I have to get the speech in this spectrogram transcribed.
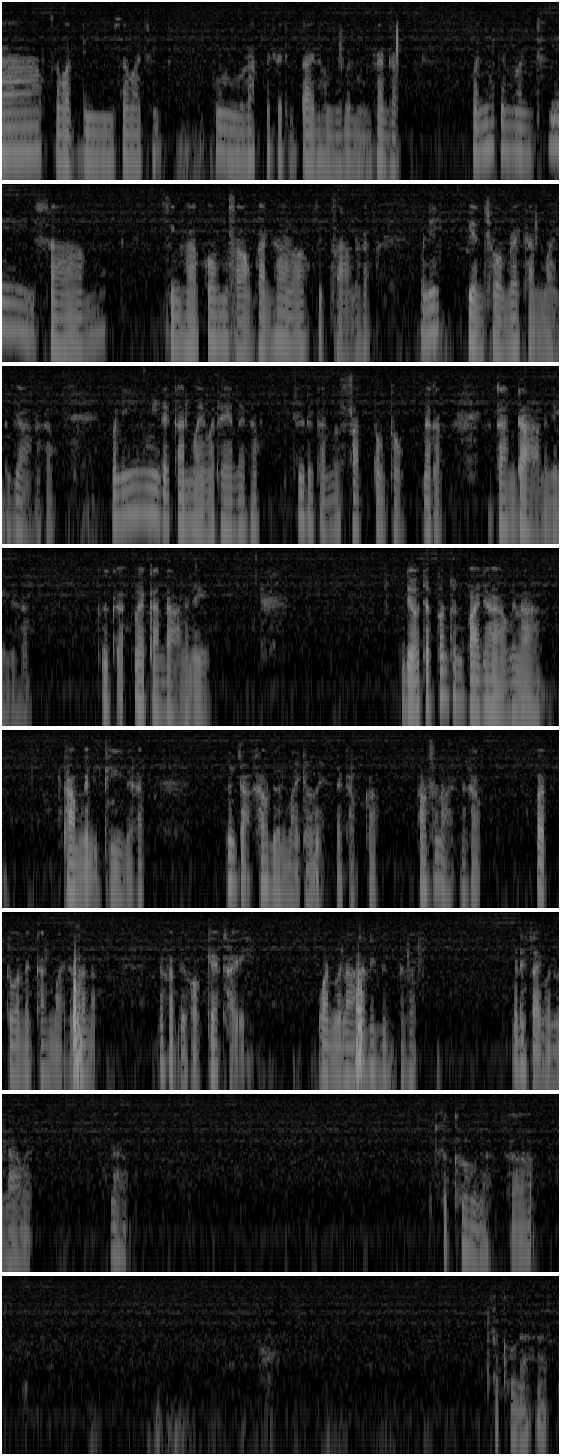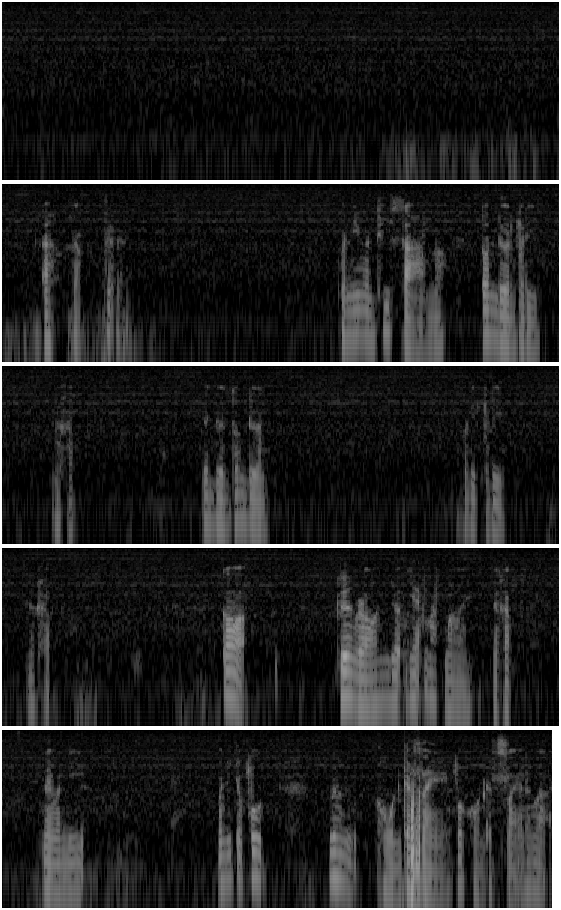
ครับ สวัสดีสมาชิกผู้รักประชาธิปไตยและห่วงใยบ้านเมืองทุกท่านครับ วันนี้เป็นวันที่สามสิงหาคมสองพันะครับ วันนี้เปลี่ยนโฉมรายการใหม่ทุกอย่างนะครับ วันนี้มีรายการใหม่มาแทนนะครับ ชื่อรายการว่าซัดตรงๆนะครับคือการด่านั่นเองนะครับ คือรายการด่านั่นเองเดี๋ยวจะต้นจนปลายจะหาเวลา ทำกันอีกทีนะครับ เนื่องจากเข้าเดือนใหม่กันเลยนะครับ ก็เอาซะหน่อยนะครับ เปิดตัวรายการใหม่กันซะหน่อยนะครับ เดี๋ยวขอแก้ไขวันเวลาสักนิดหนึ่งนะครับ ไม่ได้ใส่วันเวลาไว้นะครับสักครู่นะครับสักครู่นะฮะครับเสร็จแล้ว วันนี้วันที่สามเนาะต้นเดือนพอดีนะครับ เป็นเดือนต้นเดือนพอดีพอดีนะครับ ก็เรื่องร้อนเยอะแยะมากมายนะครับ ในวันนี้ วันนี้จะพูดเรื่องโหนกระแส พวกโหนกระแสทั้งหลาย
